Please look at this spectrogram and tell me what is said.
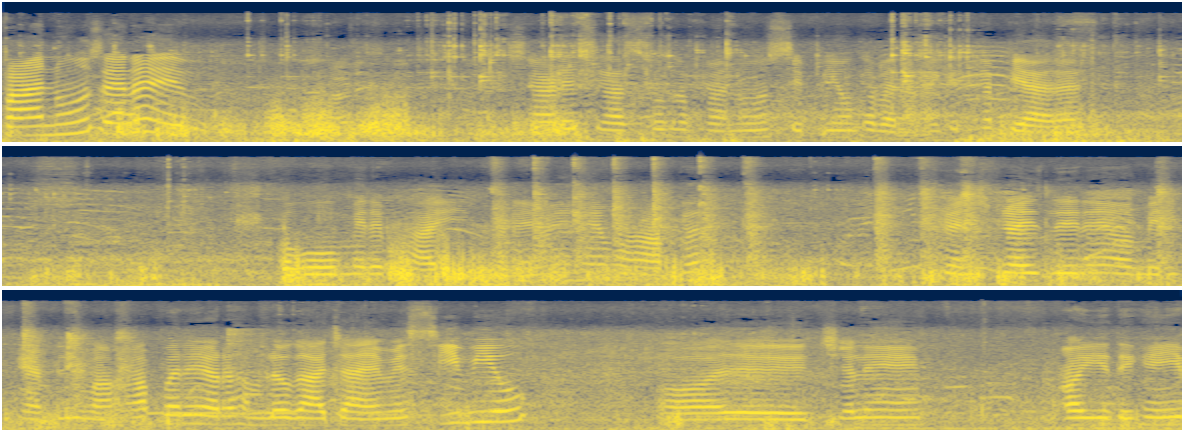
फानूस है ना साढ़े सात सौ का फानूस, सिपियों का बनाना, कितना प्यारा है। और वो मेरे भाई खड़े हुए हैं वहाँ पर। फ्रेंच फ्राइज ले रहे हैं और मेरी फैमिली वहाँ पर है और हम लोग आज आए हुए सी व्यू और चलें। और ये देखें, ये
